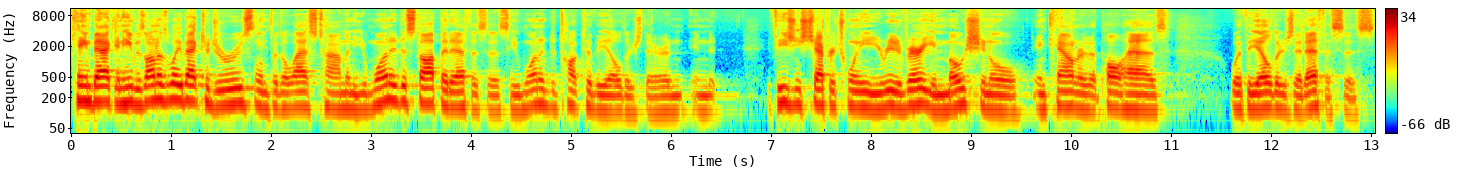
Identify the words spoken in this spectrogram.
came back and he was on his way back to Jerusalem for the last time, and he wanted to stop at Ephesus. He wanted to talk to the elders there. And, and Ephesians chapter 20, you read a very emotional encounter that Paul has with the elders at Ephesus.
